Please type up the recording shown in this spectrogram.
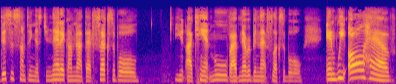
this is something that's genetic. I'm not that flexible. You, I can't move. I've never been that flexible. And we all have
